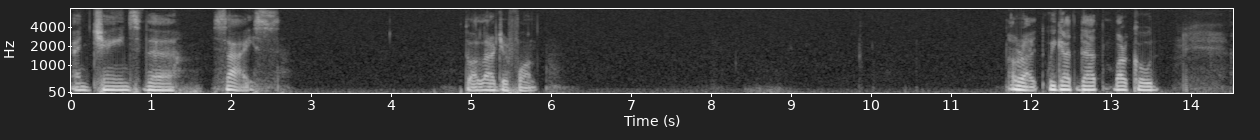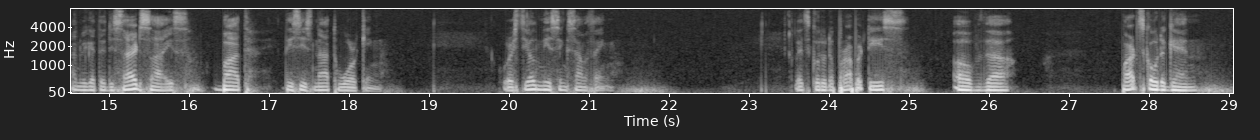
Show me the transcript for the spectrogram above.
and change the size to a larger font. Alright, we got that barcode and we get the desired size, but this is not working. We're still missing something. Let's go to the properties of the parts code again.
